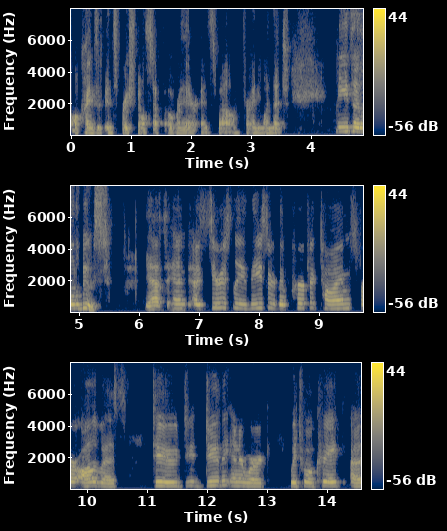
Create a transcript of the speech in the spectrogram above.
all kinds of inspirational stuff over there as well for anyone that needs a little boost. Yes, and uh, seriously, these are the perfect times for all of us to do, the inner work, which will create uh,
